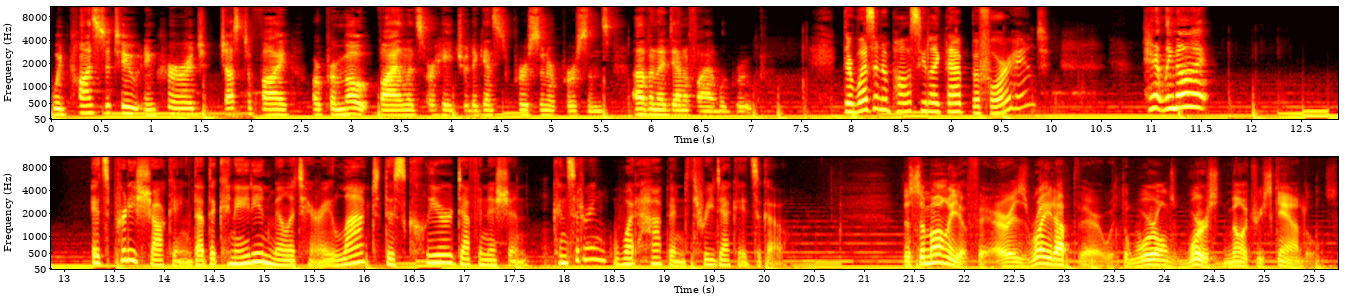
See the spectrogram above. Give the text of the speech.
would constitute, encourage, justify, or promote violence or hatred against a person or persons of an identifiable group. There wasn't a policy like that beforehand? Apparently not. It's pretty shocking that the Canadian military lacked this clear definition, considering what happened three decades ago. The Somalia affair is right up there with the world's worst military scandals.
